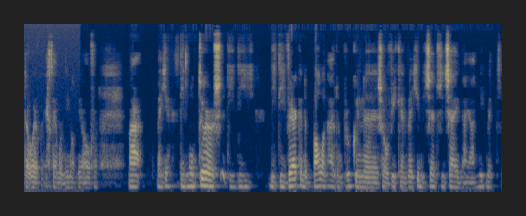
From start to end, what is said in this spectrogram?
daar hoor je ook echt helemaal niemand meer over. Maar weet je, die monteurs, die, die, die, die werken de ballen uit hun broek in uh, zo'n weekend. Weet je, die zijn, die zijn nou ja, niet met,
